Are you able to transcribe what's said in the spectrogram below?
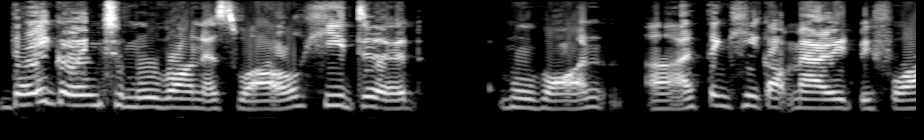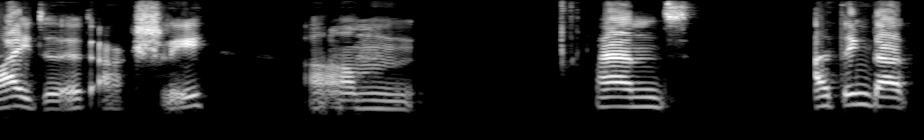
They are going to move on as well. He did move on. Uh, i think he got married before i did actually. Um and I think that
